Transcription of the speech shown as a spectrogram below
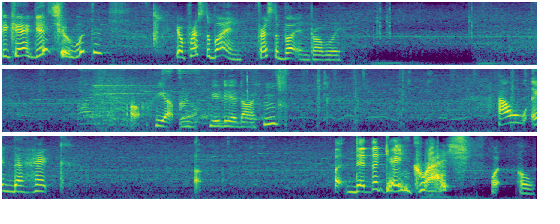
she can't get you, what the? Yo, press the button. Press the button, probably. Oh, yeah, mm, you did die. Hmm. How in the heck? Did the game crash? What? Oh.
